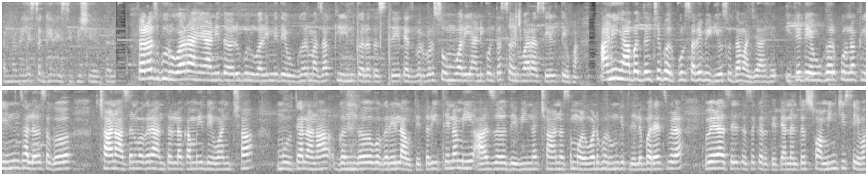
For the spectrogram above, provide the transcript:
करणार आहे हे सगळी रेसिपी शेअर करेल तर आज गुरुवार आहे आणि दर गुरुवारी मी देवघर माझा क्लीन करत असते. त्याचबरोबर सोमवारी आणि कोणता सणवार असेल तेव्हा. आणि ह्याबद्दलचे भरपूर सारे व्हिडिओसुद्धा माझे आहेत. इथे देवघर पूर्ण क्लीन झालं सगळं छान आसन वगैरे अंतरला का मी देवांच्या मूर्त्यांना गंध वगैरे लावते. तर इथे ना मी आज देवींना छान असं मळवट भरून घेतलेलं बऱ्याच वेळा वेळ असेल तसं करते. त्यानंतर स्वामींची सेवा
